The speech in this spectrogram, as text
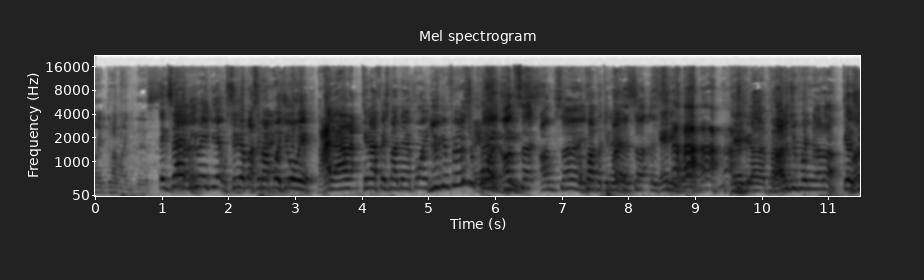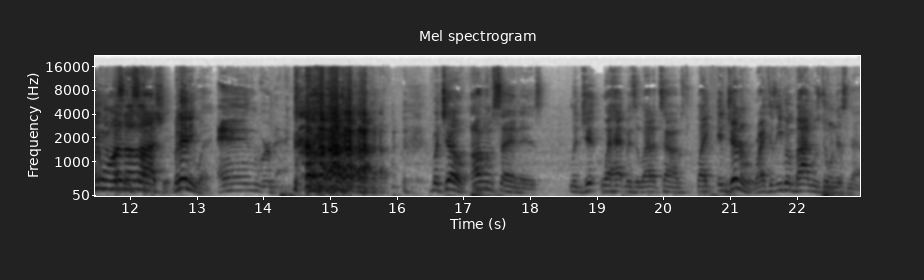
like doing like this. Exactly. Yeah. You ain't do that. So you're about to say my point. You over here. I, I, I, can I finish my damn point? You can finish your Thank point. I'm, you. say, I'm saying. Republican but ass. it's, uh, it's, Anyway, head your other Why did you bring that up? Because Why you want bring some side up? shit. But anyway. And we're back. But yo, all I'm saying is, legit. What happens a lot of times, like in general, right? Because even Biden was doing this now.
